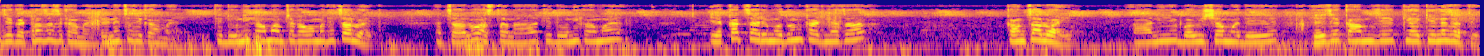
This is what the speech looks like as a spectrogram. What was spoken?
जे गटराचं जे काम आहे ड्रेनेजचं जे काम आहे ते दोन्ही कामं आमच्या गावामध्ये चालू आहेत. चालू असताना ते दोन्ही कामं एकाच चारीमधून काढण्याचा काम चालू आहे. आणि भविष्यामध्ये हे जे काम जे के केलं जाते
